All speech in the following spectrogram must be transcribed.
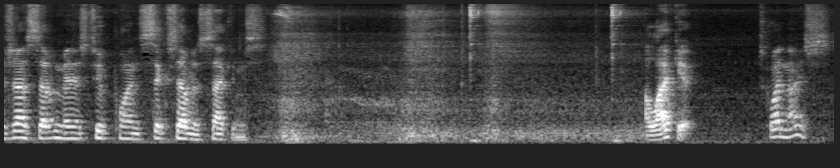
Finished on 7 minutes, 2.67 seconds. I like it. It's quite nice.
